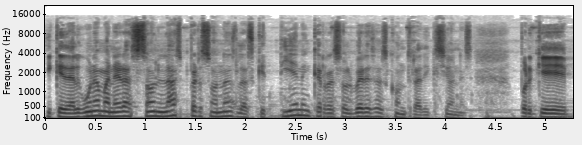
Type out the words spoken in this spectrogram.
y que de alguna manera son las personas las que tienen que resolver esas contradicciones. Porque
